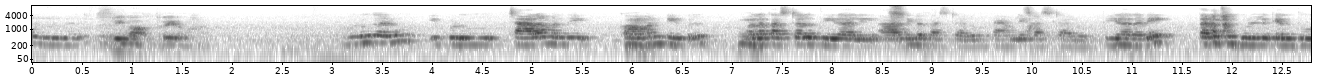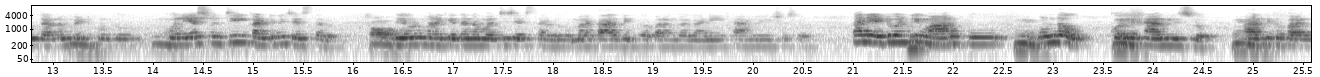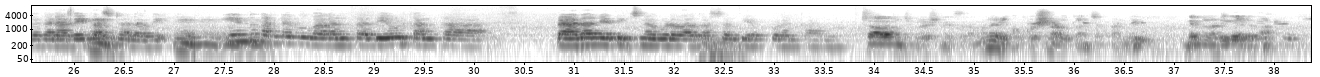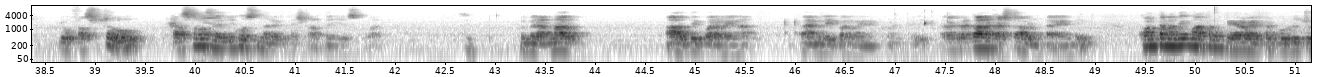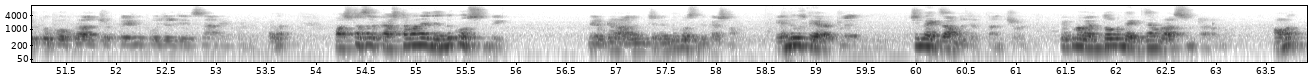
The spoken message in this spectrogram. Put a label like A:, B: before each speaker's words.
A: నమస్కారం గురుగారు ఇప్పుడు చాలా మంది కామన్ పీపుల్ వాళ్ళ కష్టాలు తీరాలి ఆర్థిక కష్టాలు ఫ్యామిలీ కష్టాలు తీరాలని తరచు గుళ్ళకి వెళ్తూ దండం పెట్టుకుంటూ కొన్ని ఇయర్స్ నుంచి కంటిన్యూ చేస్తారు. దేవుడు మనకి ఏదైనా మంచి చేస్తాడు మనకు ఆర్థిక పరంగా కానీ ఫ్యామిలీ ఇష్యూస్ కానీ ఎటువంటి మార్పు
B: ఉమ్.
A: ఉండవు. కొన్ని ఫ్యామిలీస్లో
B: ఉమ్.
A: ఆర్థిక పరంగా కానీ అవే కష్టాలు అవే. ఎందుకంటారు వాళ్ళంత దేవుడికి అంత ప్రాధాన్యత ఇచ్చినా కూడా వాళ్ళ కష్టాలు తీరకపోవడానికి కారణం?
B: చాలా మంచి ప్రశ్న నేను ఇంకో క్వశ్చన్ అడుగుతాను చెప్పండి. నేను అడిగారు కదా. ఇప్పుడు ఫస్ట్ అసలు ఎందుకు వస్తుంది అనేది ఫస్ట్ అర్థం చేసుకోవాలి. ఇప్పుడు మీరు అన్నారు ఆర్థికపరమైన ఫ్యామిలీ పరమైనటువంటి రకరకాల కష్టాలు ఉంటాయండి. కొంతమందికి మాత్రం తీరం ఎంత గుడ్డు చుట్టూ గోపురాల చుట్టూ ఎన్ని పూజలు చేసినా కదా? ఫస్ట్ అసలు కష్టం అనేది ఎందుకు వస్తుంది? మీరు ఎప్పుడైనా ఆలోచించారు ఎందుకు వస్తుంది కష్టం? ఎందుకు తీరట్లేదు? చిన్న ఎగ్జాంపుల్ చెప్తాను చూడండి. ఇప్పుడు ఎంతోమంది ఎగ్జామ్ రాస్తుంటారు. అవునా?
